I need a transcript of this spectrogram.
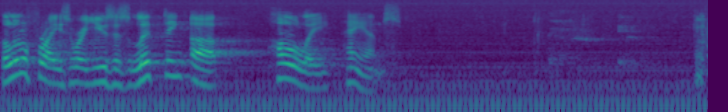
The little phrase where he uses lifting up holy hands.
